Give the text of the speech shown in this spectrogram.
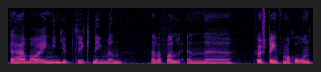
Det här var ingen djupdykning men i alla fall en eh, första information.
